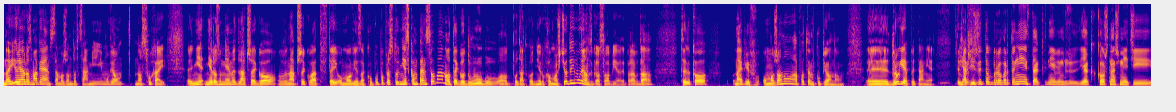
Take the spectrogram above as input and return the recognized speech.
No i ja rozmawiałem z samorządowcami i mówią, no słuchaj, nie, nie rozumiemy dlaczego na przykład w tej umowie zakupu po prostu nie skompensowano tego długu od podatku od nieruchomości, odejmując go sobie, prawda? Tylko najpierw umorzono, a potem kupiono. Yy, drugie pytanie. Tym Jaki- bardziej, że to browar to nie jest tak, nie wiem, że jak kosz na śmieci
